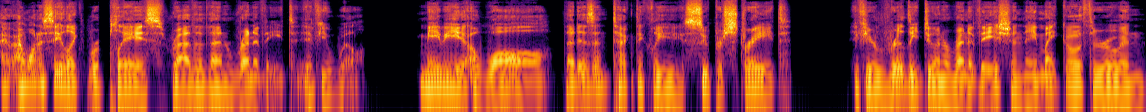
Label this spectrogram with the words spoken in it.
I, I want to say like replace rather than renovate, if you will. Maybe a wall that isn't technically super straight. If you're really doing a renovation, they might go through and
